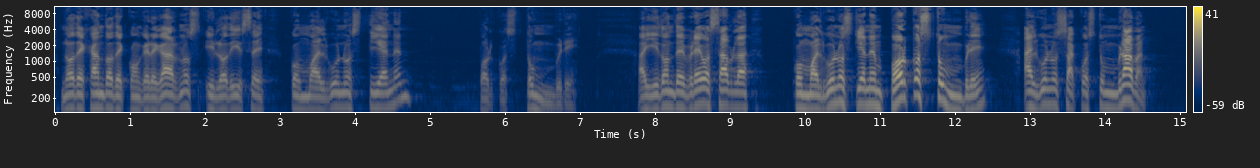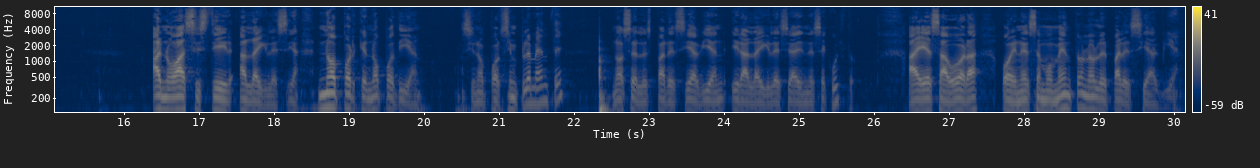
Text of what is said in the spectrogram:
no dejando de congregarnos y lo dice como algunos tienen por costumbre. Allí donde Hebreos habla como algunos tienen por costumbre, algunos acostumbraban a no asistir a la iglesia, no porque no podían, sino por simplemente no se les parecía bien ir a la iglesia en ese culto. A esa hora o en ese momento no les parecía bien.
